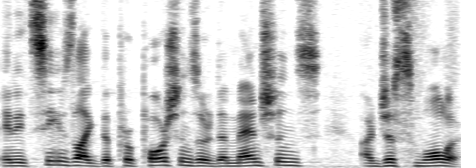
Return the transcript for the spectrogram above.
and it seems like the proportions or dimensions are just smaller.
